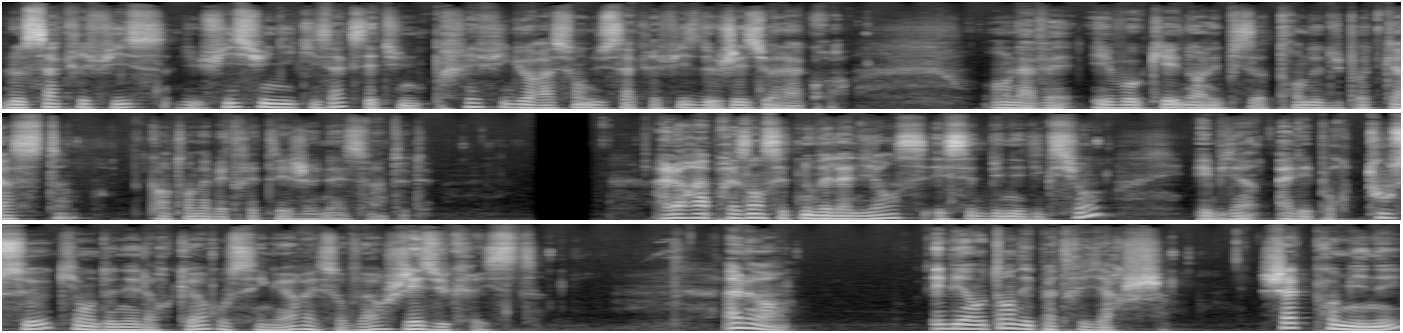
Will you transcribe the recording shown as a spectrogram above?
Le sacrifice du Fils unique Isaac, c'est une préfiguration du sacrifice de Jésus à la croix. On l'avait évoqué dans l'épisode 32 du podcast, quand on avait traité Genèse 22. Alors à présent, cette nouvelle alliance et cette bénédiction, eh bien, elle est pour tous ceux qui ont donné leur cœur au Seigneur et Sauveur Jésus-Christ. Alors, eh bien, autant des patriarches. Chaque premier-né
